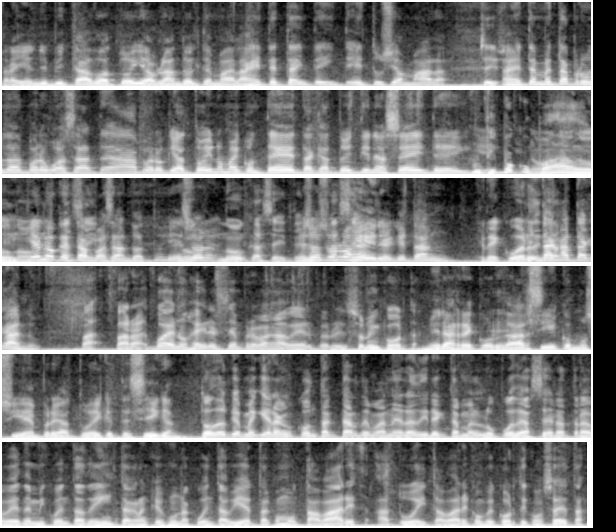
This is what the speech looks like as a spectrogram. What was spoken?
trayendo invitados a Tuey y hablando del tema. La gente está ent- entusiasmada. Sí, sí. La gente me está preguntando por el WhatsApp. Ah, pero que a Toy no me contesta, que a Toy tiene aceite. y Un tipo ocupado. ¿Qué es lo que está aceite. pasando a Toy? Nu- Eso, nunca aceite. esos nunca son los aceite. haters que están, que están que- atacando. pa- para, bueno, haters siempre van a ver, pero eso no importa. Mira, recordar, sí, como siempre, a Toy que te sigan. Todo el que me quiera contactar de manera directa me lo puede hacer a través de mi cuenta de Instagram, que es una cuenta abierta como Tavares Atuey. Tavares con B corte y con Z,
